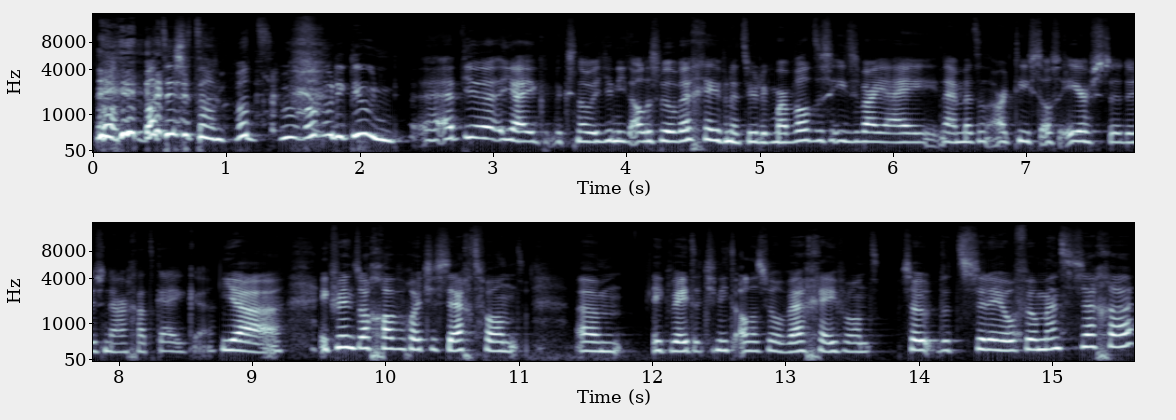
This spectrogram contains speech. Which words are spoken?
wat, wat is het dan? Wat, hoe, wat moet ik doen? Eh, Heb je... Ja, ik, ik snap dat je niet alles wil weggeven natuurlijk. Maar wat is iets waar jij nou, met een artiest als eerste dus naar gaat kijken? Ja, ik vind het wel grappig wat je zegt van... ehm, ik weet dat je niet alles wil weggeven, want zo, dat zullen heel veel mensen zeggen.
